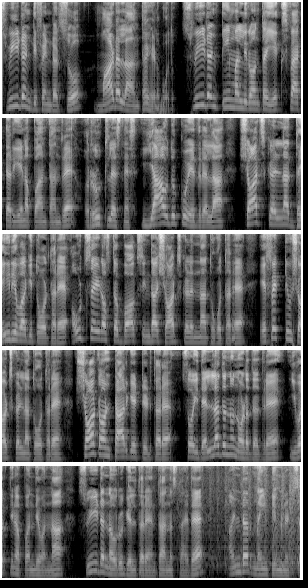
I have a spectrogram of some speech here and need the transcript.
ಸ್ವೀಡನ್ ಡಿಫೆಂಡರ್ಸು ಮಾಡಲ್ಲ ಅಂತ ಹೇಳ್ಬೋದು. ಸ್ವೀಡನ್ ಟೀಮಲ್ಲಿರುವಂಥ ಎಕ್ಸ್ ಫ್ಯಾಕ್ಟರ್ ಏನಪ್ಪ ಅಂತ ಅಂದರೆ ರೂತ್ಲೆಸ್ನೆಸ್ ಯಾವುದಕ್ಕೂ ಎದುರಲ್ಲ ಶಾರ್ಟ್ಸ್ಗಳನ್ನ ಧೈರ್ಯವಾಗಿ ತಗೋತಾರೆ ಔಟ್ಸೈಡ್ ಆಫ್ ದ ಬಾಕ್ಸಿಂದ ಶಾರ್ಟ್ಸ್ಗಳನ್ನ ತಗೋತಾರೆ ಎಫೆಕ್ಟಿವ್ ಶಾರ್ಟ್ಸ್ಗಳನ್ನ ತಗೋತಾರೆ ಶಾರ್ಟ್ ಆನ್ ಟಾರ್ಗೆಟ್ ಇಡ್ತಾರೆ. ಸೊ ಇದೆಲ್ಲದನ್ನು ನೋಡೋದಾದರೆ, ಇವತ್ತಿನ ಪಂದ್ಯವನ್ನು ಸ್ವೀಡನ್ ಅವರು ಗೆಲ್ತಾರೆ ಅಂತ ಅನ್ನಿಸ್ತಾ ಇದೆ. ಅಂಡರ್ ನೈಂಟಿ ಮಿನಿಟ್ಸ್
